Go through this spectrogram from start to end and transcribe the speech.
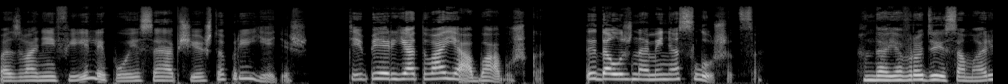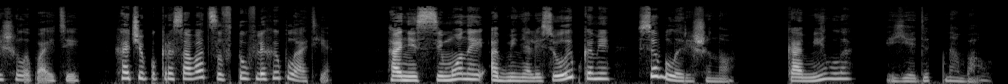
Позвони Филиппу и сообщи, что приедешь. Теперь я твоя бабушка. Ты должна меня слушаться». «Да, я вроде и сама решила пойти. Хочу покрасоваться в туфлях и платье». Они с Симоной обменялись улыбками, все было решено. Камилла едет на бал.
